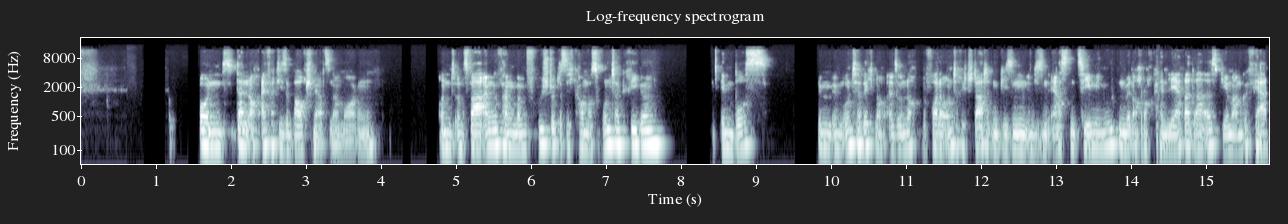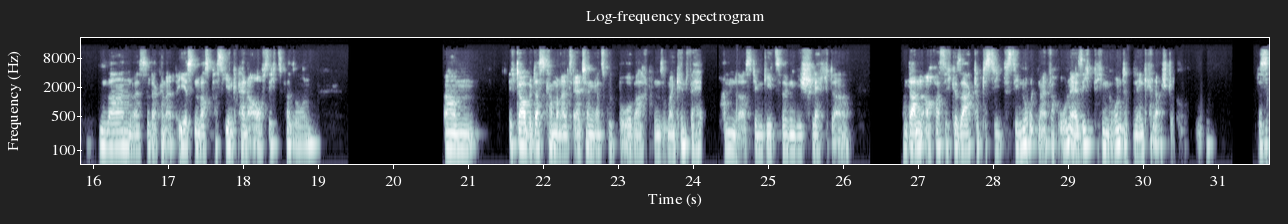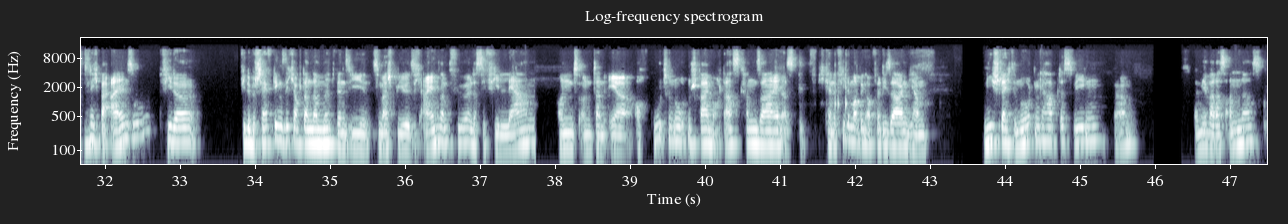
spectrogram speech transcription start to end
Und dann auch einfach diese Bauchschmerzen am Morgen. Und, und zwar angefangen beim Frühstück, dass ich kaum was runterkriege, im Bus, im, im Unterricht noch, also noch bevor der Unterricht startet, in diesen, in diesen ersten zehn Minuten, wenn auch noch kein Lehrer da ist, die immer am gefährdesten waren, weißt du, da kann am ehesten was passieren, keine Aufsichtsperson. Ähm, ich glaube, das kann man als Eltern ganz gut beobachten. So, mein Kind verhält sich anders, dem geht es irgendwie schlechter. Und dann auch, was ich gesagt habe, dass die, dass die Noten einfach ohne ersichtlichen Grund in den Keller stürzen. Das ist nicht bei allen so. Viele, viele beschäftigen sich auch dann damit, wenn sie zum Beispiel sich einsam fühlen, dass sie viel lernen und, und dann eher auch gute Noten schreiben. Auch das kann sein. Also ich kenne viele Mobbing-Opfer, die sagen, die haben nie schlechte Noten gehabt deswegen. Ja. Bei mir war das anders.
